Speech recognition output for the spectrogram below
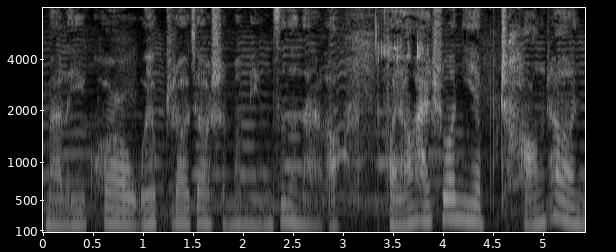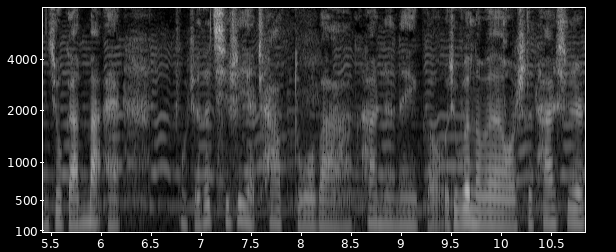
买了一块，我也不知道叫什么名字的奶酪。小杨还说你也不尝尝，你就敢买？我觉得其实也差不多吧。看着那个，我就问了问，我说它是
